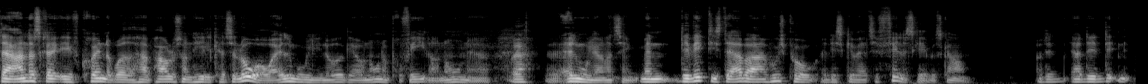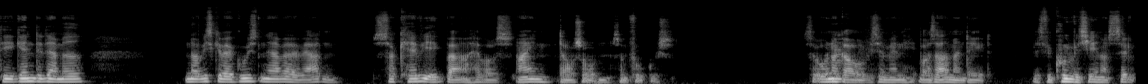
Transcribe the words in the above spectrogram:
der er andre skrev i Korintherbrevet, har Paulus sådan en hel katalog over alle mulige nådegaver. Nogle er profeter, nogle er Ja. øh, alle mulige andre ting. Men det vigtigste er bare at huske på, at det skal være til fællesskabets gavn. Og det, og det, det, det er igen det der med, når vi skal være Guds nærvær i verden, så kan vi ikke bare have vores egen dagsorden som fokus. Så undergraver vi simpelthen vores eget mandat, hvis vi kun vil tjene os selv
